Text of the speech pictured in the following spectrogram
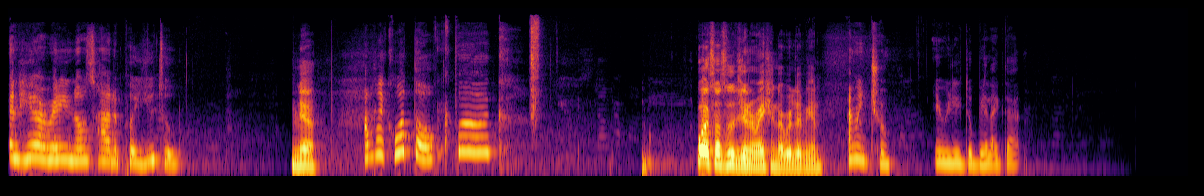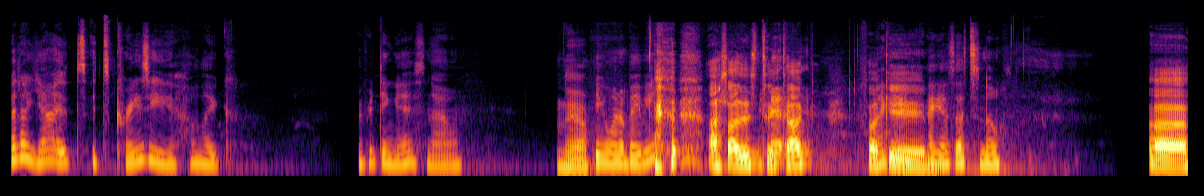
and he already knows how to put YouTube. Yeah. I'm like, what the fuck? Well, it's also the generation that we're living in. I mean, true. It really do be like that. But uh, yeah, it's it's crazy how like everything is now. Yeah. Do you want a baby? I saw this TikTok. Fucking. okay, I guess that's no. Uh,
